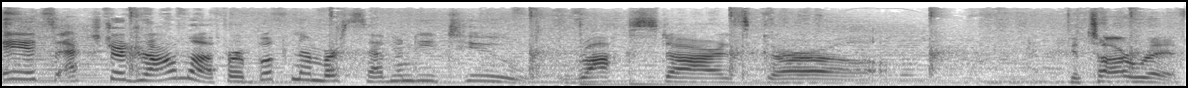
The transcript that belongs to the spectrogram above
It's extra drama for book number 72 Rockstar's Girl. Guitar riff.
